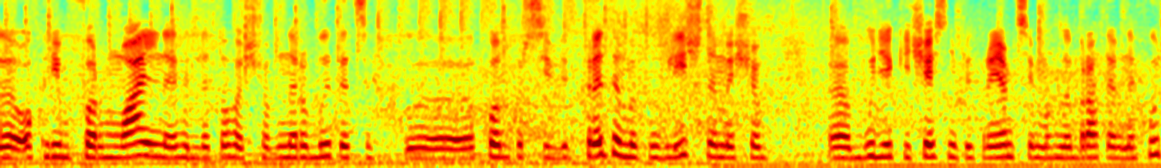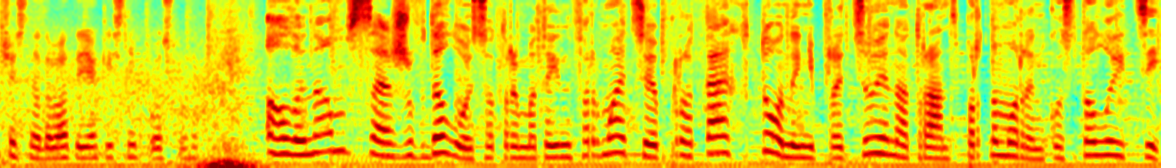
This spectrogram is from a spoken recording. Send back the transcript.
е, окрім формальних, для того, щоб не робити цих е, конкурсів відкритими, публічними, щоб будь-які чесні підприємці могли брати в них участь, надавати якісні послуги. Але нам все ж вдалося отримати інформацію про те, хто нині працює на транспортному ринку столиці.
